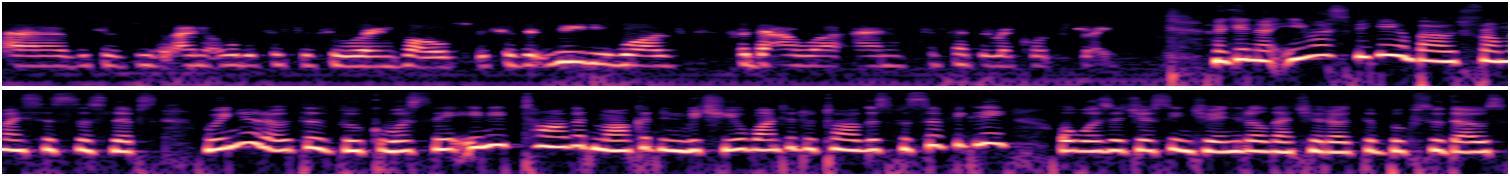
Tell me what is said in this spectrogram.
uh, because, and all the sisters who were involved, because it really was for da'wah and to set the record straight. Okay, now Ima, speaking about From My Sister's Lips, when you wrote this book, was there any target market in which you wanted to target specifically, or was it just in general that you wrote the book to those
